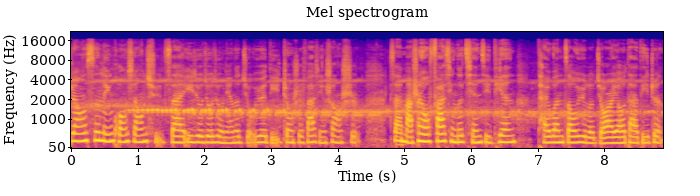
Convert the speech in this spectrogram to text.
这张《森林狂想曲》在一九九九年的九月底正式发行上市，在马上要发行的前几天，台湾遭遇了九二幺大地震。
